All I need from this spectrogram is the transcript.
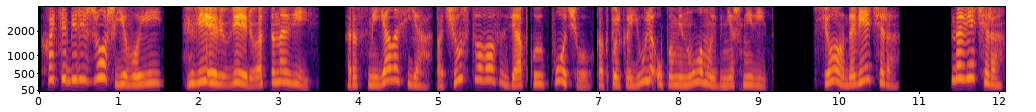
хотя бережешь его и...» «Верю, верю, остановись!» Рассмеялась я, почувствовав зябкую почву, как только Юля упомянула мой внешний вид. «Все, до вечера!» «До вечера!»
